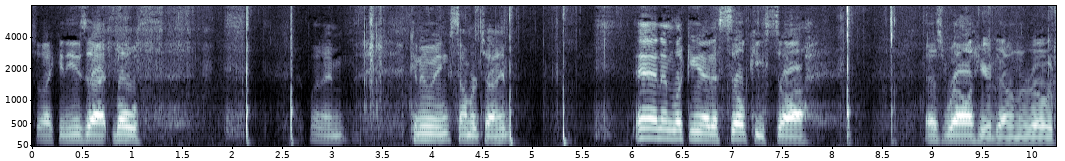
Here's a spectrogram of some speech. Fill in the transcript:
So I can use that both when I'm canoeing summertime. And I'm looking at a silky saw as well here down the road.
